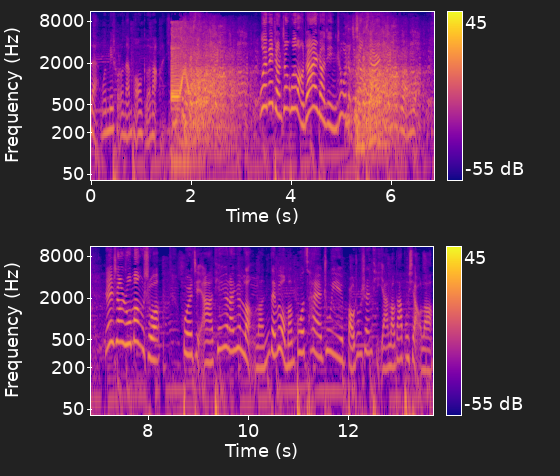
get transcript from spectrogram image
了，我也没瞅着男朋友搁哪，我也没整征婚网站上去。你说我整个相片，你这还管我？人生如梦说。波儿姐啊，天越来越冷了，你得为我们菠菜注意保重身体呀，老大不小了。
